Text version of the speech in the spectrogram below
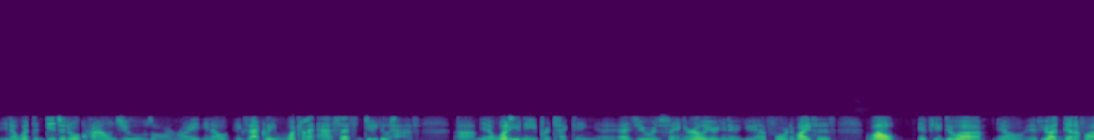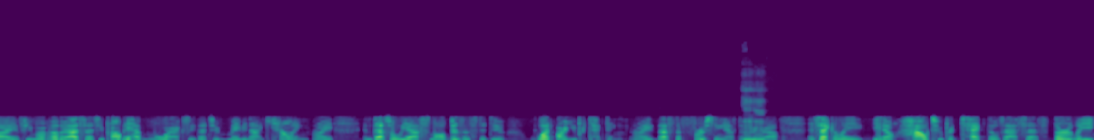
you know what the digital crown jewels are, right? You know exactly what kind of assets do you have? Um, you know what do you need protecting? Uh, as you were saying earlier, you know you have four devices. Well, if you do a you know if you identify a few more other assets, you probably have more actually that you're maybe not counting, right? And that's what we ask small business to do. What are you protecting, right? That's the first thing you have to mm-hmm. figure out. And secondly, you know how to protect those assets. Thirdly,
